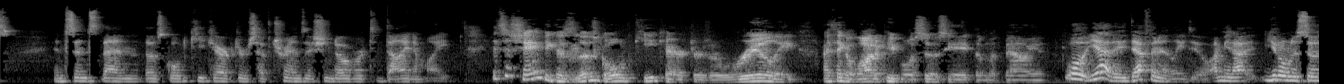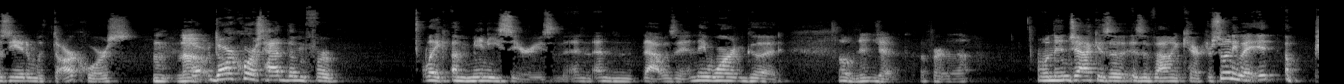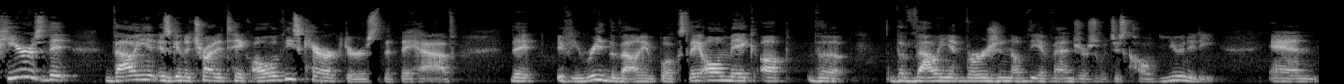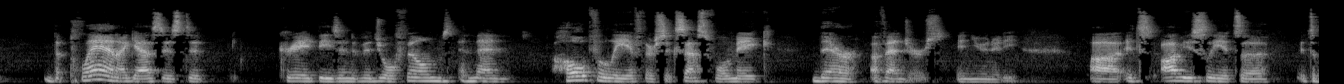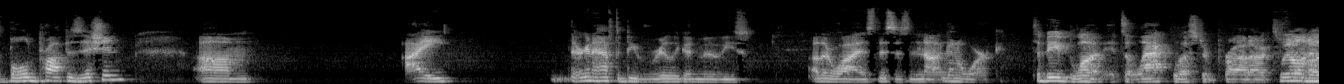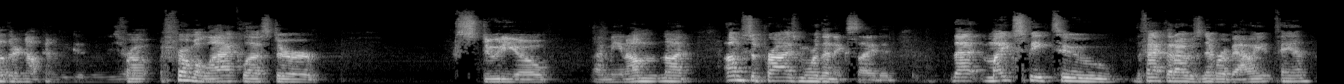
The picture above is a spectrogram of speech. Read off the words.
And since then, those gold key characters have transitioned over to Dynamite. It's a shame because those gold key characters are really. I think a lot of people associate them with Valiant. Well, yeah, they definitely do. I mean, I, you don't associate them with Dark Horse. Hmm, No, Dark Horse had them for like a mini series, and and that was it. And they weren't good. Oh, Ninjak. I've heard of that. Well, Ninjak is a is a Valiant character. So anyway, it appears that Valiant is going to try to take all of these characters that they have. That if you read the Valiant books, they all make up the the Valiant version of the Avengers, which is called Unity. And the plan, I guess, is to create these individual films and then hopefully, if they're successful, make their Avengers in Unity. Uh, it's obviously it's a it's a bold proposition. Um, I they're gonna have to be really good movies, otherwise this is not Yeah. gonna work. To be blunt, it's a lackluster product. We all from know a- they're not going to be good movies. from Right? from a lackluster studio. I mean, I'm not. I'm surprised more than excited. That might speak to the fact that I was never a Valiant fan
